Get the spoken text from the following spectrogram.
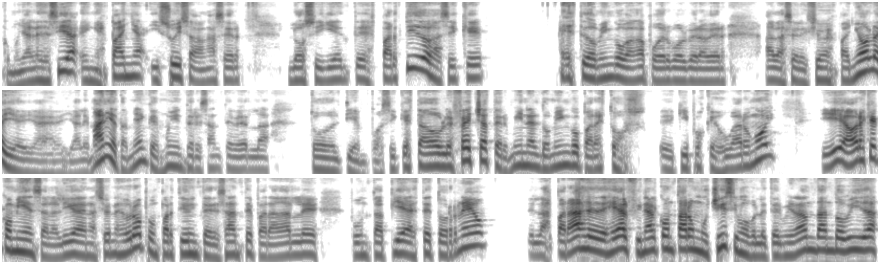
Como ya les decía, en España y Suiza van a ser los siguientes partidos, así que este domingo van a poder volver a ver a la selección española y, y, y Alemania también, que es muy interesante verla todo el tiempo. Así que esta doble fecha termina el domingo para estos equipos que jugaron hoy. Y ahora es que comienza la Liga de Naciones de Europa, un partido interesante para darle puntapié a este torneo. Las paradas de DG al final contaron muchísimo, le terminaron dando vida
